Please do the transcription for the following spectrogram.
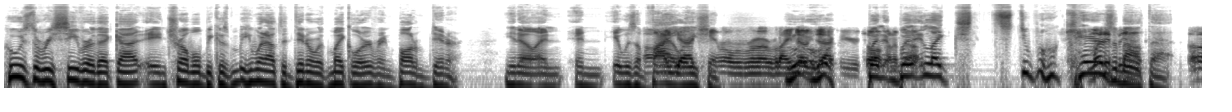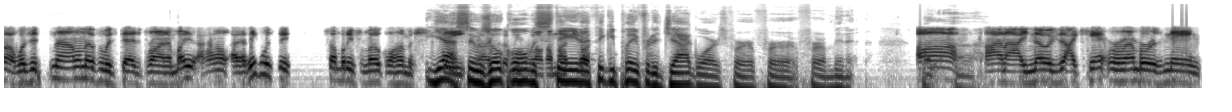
who was the receiver that got in trouble because he went out to dinner with Michael Irvin, bought him dinner. You know, and and it was a Uh, violation. yeah, I can't remember, but I know Who- who- exactly what you're talking but, about. But like stupid. Who cares been- about that? Oh, was it? No, I don't know if it was Dez Bryant. It might. I don't. I think it was the somebody from Oklahoma State. Yes, it was Oklahoma wrong, I'm not State. I think he played for the Jaguars for for for a minute. Ah, and I know I can't remember his name,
